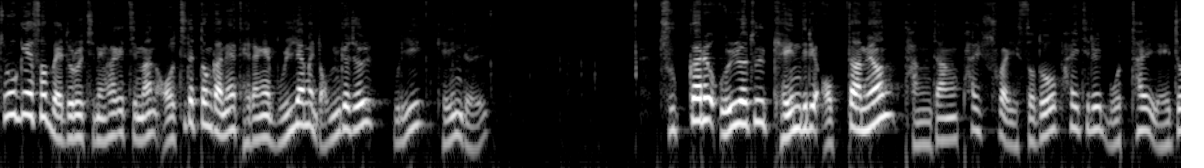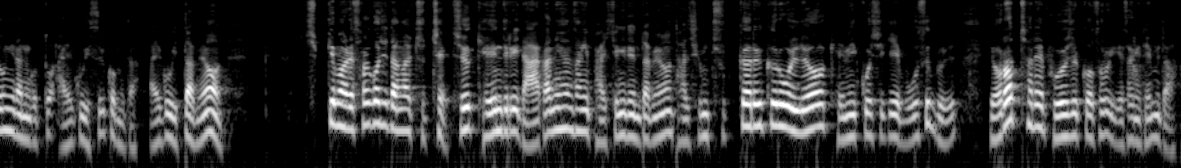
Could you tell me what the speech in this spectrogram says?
쪼개서 매도를 진행하겠지만 어찌됐든 간에 대량의 물량을 넘겨줄 우리 개인들 주가를 올려줄 개인들이 없다면 당장 팔 수가 있어도 팔지를 못할 예정이라는 것도 알고 있을 겁니다. 알고 있다면 쉽게 말해 설거지 당할 주체, 즉 개인들이 나가는 현상이 발생이 된다면 다시금 주가를 끌어올려 개미꼬시기의 모습을 여러 차례 보여줄 것으로 예상이 됩니다.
